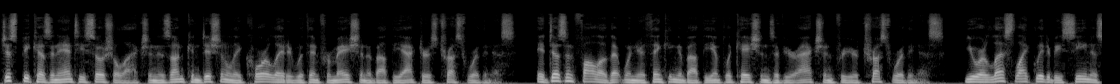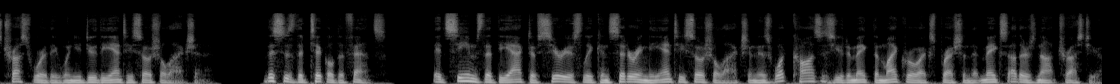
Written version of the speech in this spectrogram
Just because an antisocial action is unconditionally correlated with information about the actor's trustworthiness, it doesn't follow that when you're thinking about the implications of your action for your trustworthiness, you are less likely to be seen as trustworthy when you do the antisocial action. This is the tickle defense. It seems that the act of seriously considering the antisocial action is what causes you to make the micro expression that makes others not trust you.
